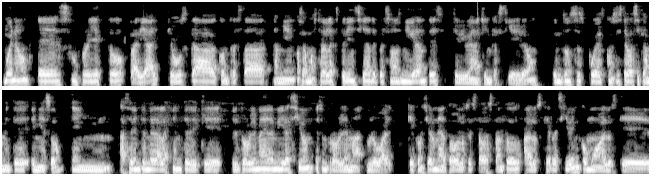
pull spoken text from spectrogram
Bueno, es un proyecto radial que busca contrastar también, o sea, mostrar la experiencia de personas migrantes que viven aquí en Castilla y León. Entonces, pues consiste básicamente en eso, en hacer entender a la gente de que el problema de la migración es un problema global, que concierne a todos los estados, tanto a los que reciben como a los que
